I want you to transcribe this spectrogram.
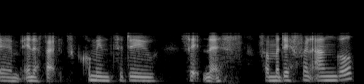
um, in effect, coming to do fitness from a different angle.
